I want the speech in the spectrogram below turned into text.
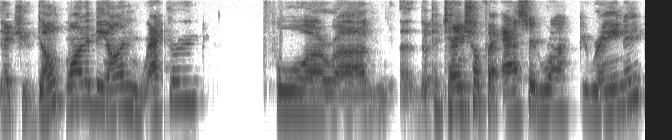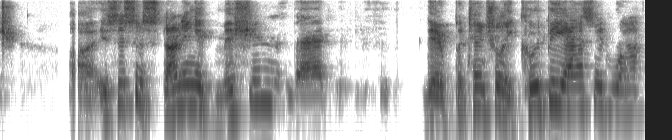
That you don't want to be on record for uh, the potential for acid rock drainage? Uh, is this a stunning admission that there potentially could be acid rock,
